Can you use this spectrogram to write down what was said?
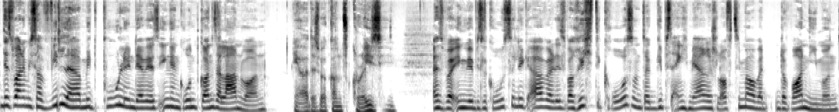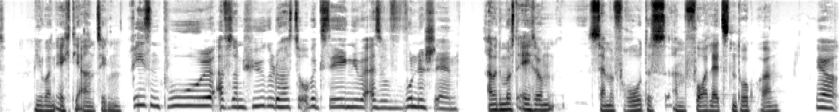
Das war nämlich so eine Villa mit Pool, in der wir aus irgendeinem Grund ganz allein waren. Ja, das war ganz crazy. Es war irgendwie ein bisschen gruselig auch, weil es war richtig groß und da gibt's eigentlich mehrere Schlafzimmer, aber da war niemand. Wir waren echt die einzigen. Riesenpool, auf so einem Hügel, du hast so oben gesehen, also wunderschön. Aber du musst echt sagen, sei wir froh, dass am vorletzten Tag war Ja,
